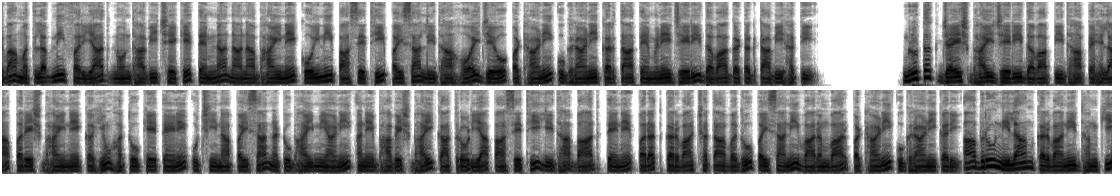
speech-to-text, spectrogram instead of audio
એવા મતલબની ફરિયાદ નોંધાવી છે કે તેમના નાના ભાઈને કોઈની પાસેથી પૈસા લીધા હોય જેઓ પઠાણી ઉઘરાણી કરતા તેમણે ઝેરી દવા ગટકટાવી હતી. મૃતક જયેશભાઈ ઝેરી દવા પીધા પહેલા પરેશભાઈને કહ્યું હતું કે તેણે ઉછીના પૈસા નટુભાઈ મિયાણી અને ભાવેશભાઈ કાતરોડિયા પાસેથી લીધા બાદ તેને પરત કરવા છતાં વધુ પૈસાની વારંવાર પઠાણી ઉઘરાણી કરી. આબરૂ નીલામ કરવાની ધમકી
